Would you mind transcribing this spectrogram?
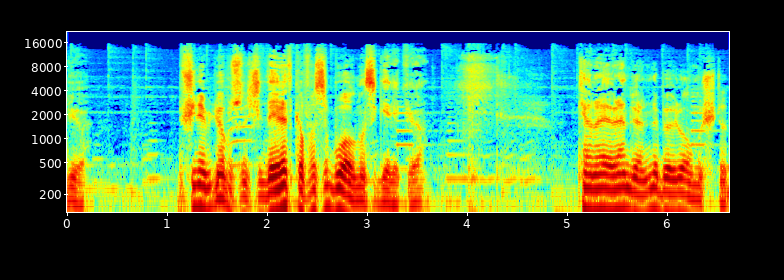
diyor. Düşünebiliyor musun? İşte devlet kafası bu olması gerekiyor. Kenan Evren döneminde böyle olmuştu.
